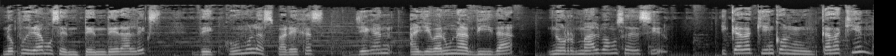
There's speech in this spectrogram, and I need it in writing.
no pudiéramos entender, Alex, de cómo las parejas llegan a llevar una vida normal, vamos a decir, y cada quien con cada quien,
